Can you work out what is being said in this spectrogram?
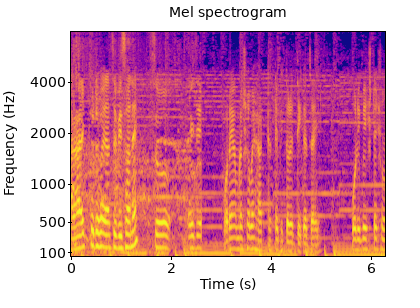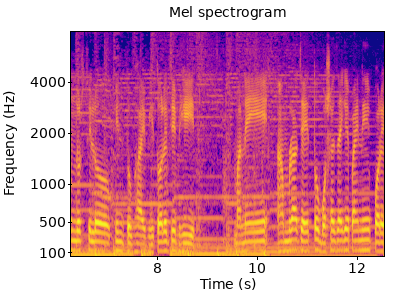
আর আরেক ছোট ভাই আছে পিছনে। তো এই যে পরে আমরা সবাই হাঁটতে হাঁটতে ভিতরের দিকে যাই। পরিবেশটা সুন্দর ছিল, কিন্তু ভাই, ভিতরে যে ভিড়। মানে আমরা যেহেতু বসার জায়গায় পাইনি, পরে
